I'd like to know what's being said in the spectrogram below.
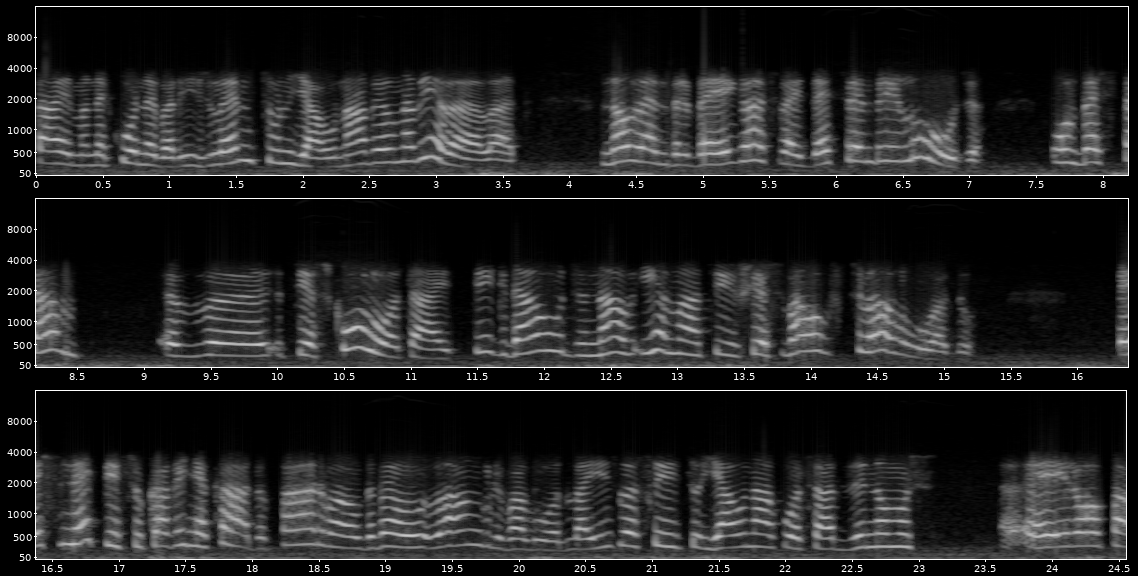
saima neko nevar izlemt un jaunā vēl nav ievēlēta. Novembra beigās vai decembrī lūdzu. Un bez tam v, tie skolotāji tik daudz nav iemācījušies valsts valodu. Es neticu, ka viņa kādu pārvalda vēl angļu valodu, lai izlasītu jaunākos atzinumus eh, Eiropā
